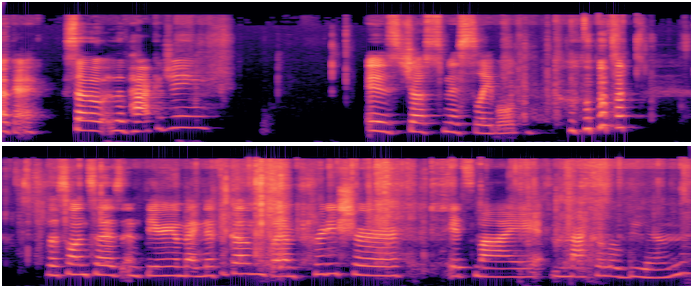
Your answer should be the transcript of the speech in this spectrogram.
Okay, so the packaging is just mislabeled. this one says Anthurium magnificum, but I'm pretty sure it's my macrolobium.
